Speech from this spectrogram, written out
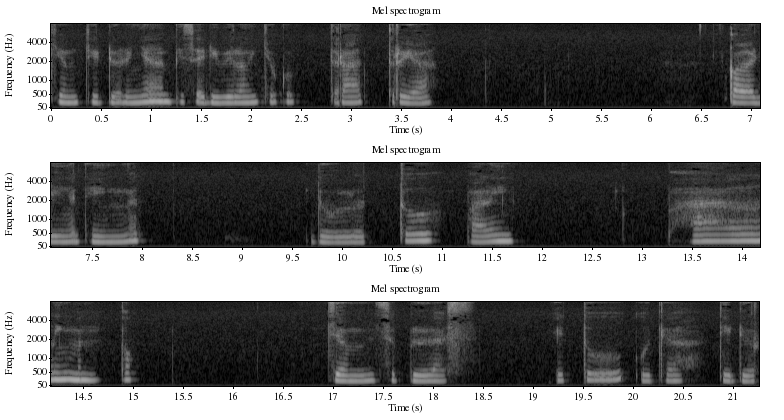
jam tidurnya bisa dibilang cukup teratur ya. Kalau diinget-inget dulu tuh paling paling mentok jam 11 itu udah tidur.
